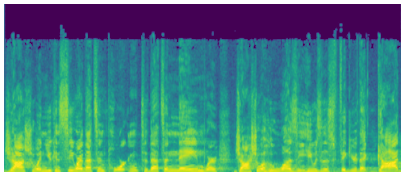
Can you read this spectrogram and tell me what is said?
Joshua, and you can see why that's important. That's a name where Joshua, who was he? He was this figure that God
